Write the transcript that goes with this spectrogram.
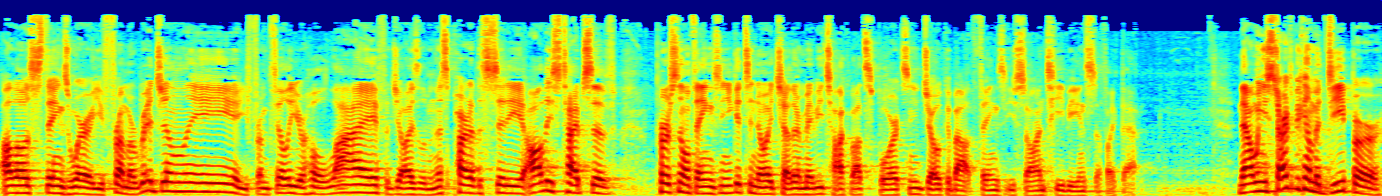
all those things. Where are you from originally? Are you from Philly your whole life? Did you always live in this part of the city? All these types of personal things, and you get to know each other. Maybe you talk about sports and you joke about things that you saw on TV and stuff like that. Now, when you start to become a deeper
